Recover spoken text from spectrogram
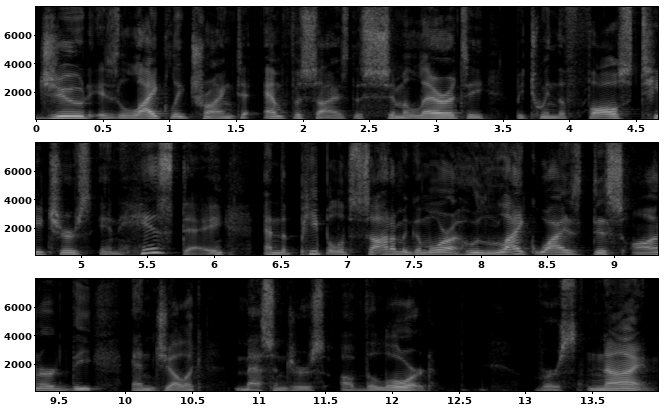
Jude is likely trying to emphasize the similarity between the false teachers in his day and the people of Sodom and Gomorrah, who likewise dishonored the angelic messengers of the Lord. Verse 9.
